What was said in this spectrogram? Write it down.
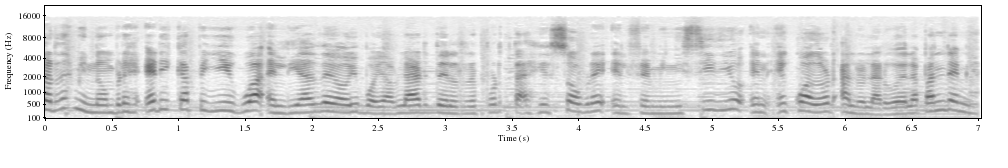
Tardes, mi nombre es Erika Pilligua. El día de hoy voy a hablar del reportaje sobre el feminicidio en Ecuador a lo largo de la pandemia.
